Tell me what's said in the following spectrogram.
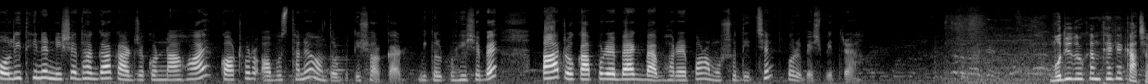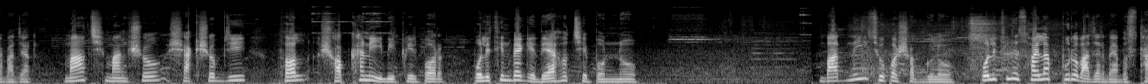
পলিথিনের নিষেধাজ্ঞা কার্যকর না হয়, কঠোর অবস্থানে অন্তর্বর্তী সরকার। বিকল্প হিসেবে পাট ও কাপড়ের ব্যাগ ব্যবহারের পরামর্শ দিচ্ছেন পরিবেশবিদরা। মুদি দোকান থেকে কাঁচা বাজার। মাছ, মাংস, শাকসবজি, ফল সবখানেই বিক্রির পর পলিথিন ব্যাগে দেয়া হচ্ছে পণ্য। বাদ নেই সুপার শপগুলো পলিথিনে ছয়লাভ পুরো বাজার ব্যবস্থা।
